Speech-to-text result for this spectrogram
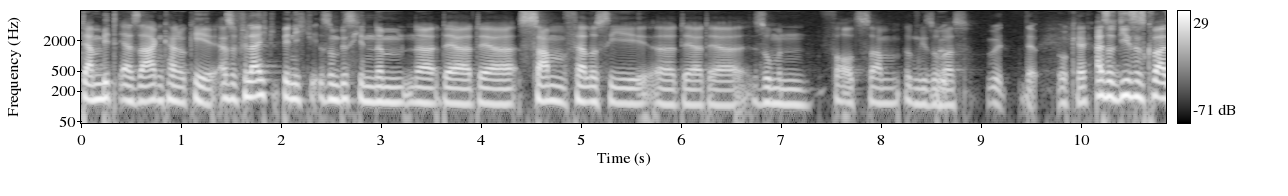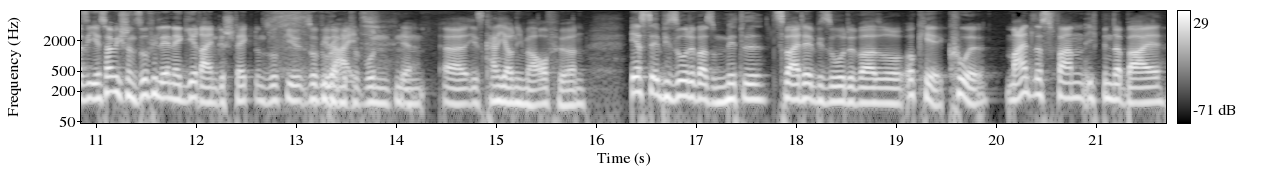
damit er sagen kann, okay, also vielleicht bin ich so ein bisschen nem, ne, der, der Sum Fallacy, äh, der, der Summen False Sum, irgendwie sowas. Okay. Also dieses quasi, jetzt habe ich schon so viel Energie reingesteckt und so viel, so viel damit Right, verbunden, äh, jetzt kann ich auch nicht mehr aufhören. Erste Episode war so mittel, zweite Episode war so, okay, cool. Mindless Fun, ich bin dabei.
